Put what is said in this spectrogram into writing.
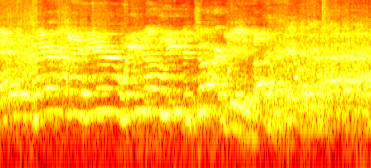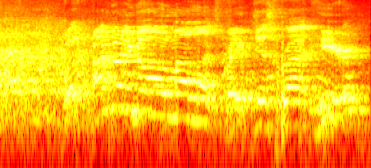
And apparently here, we don't need to charge anybody. Well, I'm going to go on my lunch break just right here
